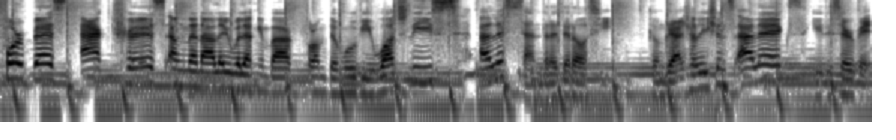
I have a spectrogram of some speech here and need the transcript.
For Best Actress, ang nanalo'y walang imbak from the movie Watchlist, Alessandra De Rossi. Congratulations, Alex! You deserve it.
